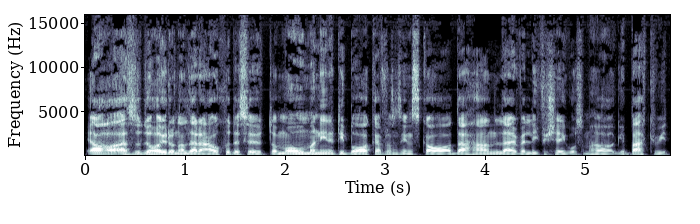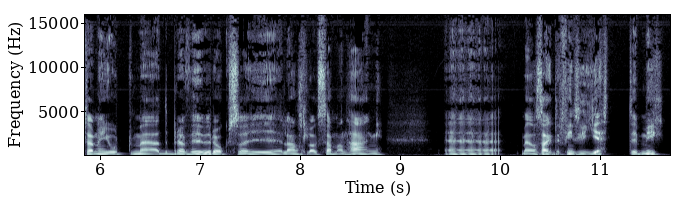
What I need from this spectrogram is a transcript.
ja, alltså du har ju Ronald Araujo dessutom, och om man hinner tillbaka från sin skada, han lär väl i och för sig gå som högerback, vilket han har gjort med bravur också i landslagssammanhang. Eh, men som sagt, det finns ju jättemycket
